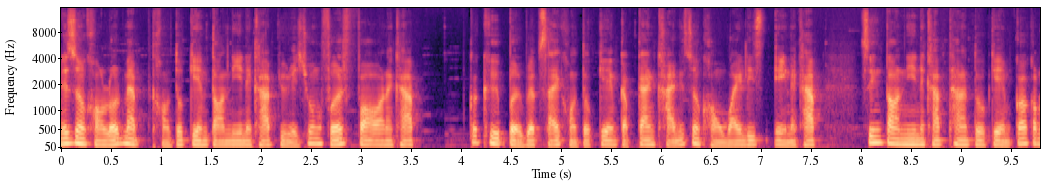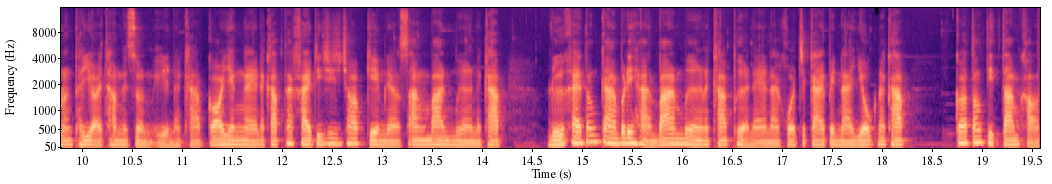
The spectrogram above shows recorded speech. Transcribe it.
ในส่วนของรถแมพของตัวเกมตอนนี้นะครับ อยู่ในช่วง first fall นะครับ ก็คือเปิดเว็บไซต์ของตัวเกมกับการขายในส่วนของ whitelist เองนะครับ ซึ่งตอนนี้นะครับทางตัวเกมก็กำลังทยอยทำในส่วนอื่นนะครับ ก็ยังไงนะครับถ้าใครที่ชื่นชอบเกมแนวสร้างบ้านเมืองนะครับ หรือใครต้องการบริหารบ้านเมืองนะครับ เผื่อในอนาคตจะกลายเป็นนายกนะครับ ก็ต้องติดตามข่าว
